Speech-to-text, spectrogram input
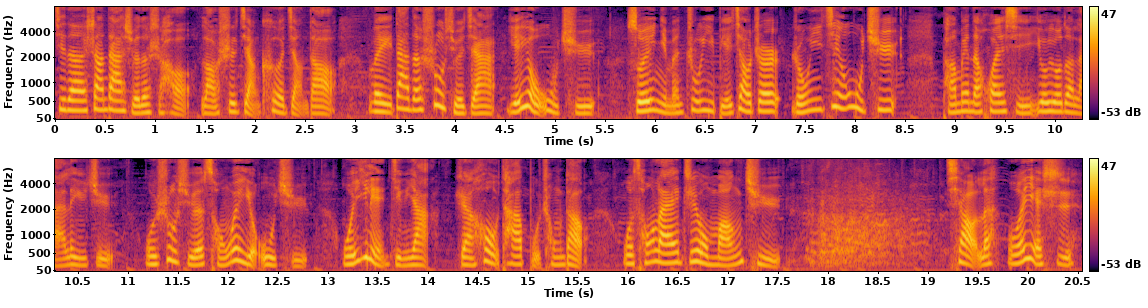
记得上大学的时候，老师讲课讲到伟大的数学家也有误区，所以你们注意别较真儿，容易进误区。旁边的欢喜悠悠的来了一句：“我数学从未有误区。”我一脸惊讶，然后他补充道：“我从来只有盲区。”巧了，我也是。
